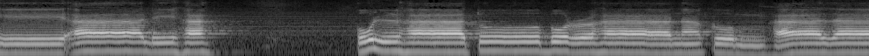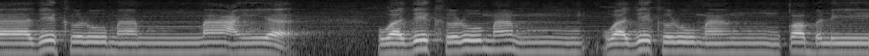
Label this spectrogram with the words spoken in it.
ฮิอาลิฮะกุลฮาตูบุรฮานะกุมฮาซาดิครุมัมมาอียะวะดิครุมัมวะดิครุมังกับลี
